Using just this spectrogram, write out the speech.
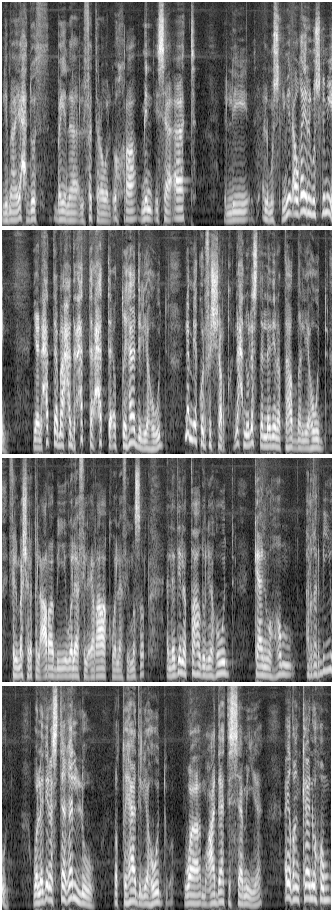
لما يحدث بين الفترة والأخرى من إساءات للمسلمين أو غير المسلمين. يعني حتى ما حدث حتى حتى اضطهاد اليهود لم يكن في الشرق. نحن لسنا الذين اضطهدنا اليهود في المشرق العربي ولا في العراق ولا في مصر. الذين اضطهدوا اليهود كانوا هم الغربيون. والذين استغلوا اضطهاد اليهود ومعاداة السامية أيضا كانوا هم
